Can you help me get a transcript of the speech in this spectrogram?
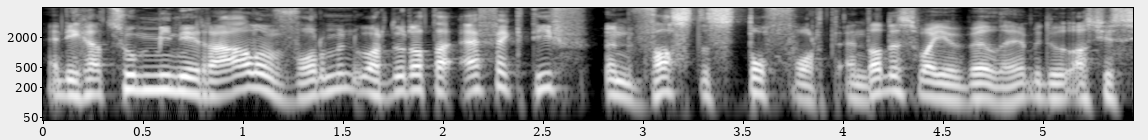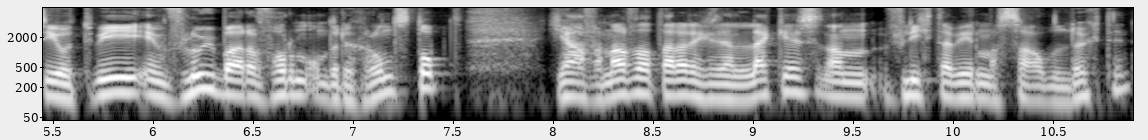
En die gaat zo mineralen vormen, waardoor dat, dat effectief een vaste stof wordt. En dat is wat je wil. Hè. Bedoel, als je CO2 in vloeibare vorm onder de grond stopt, ja, vanaf dat daar ergens een lek is, dan vliegt dat weer massaal de lucht in.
